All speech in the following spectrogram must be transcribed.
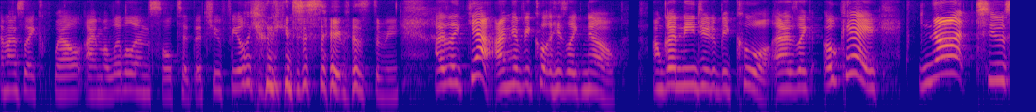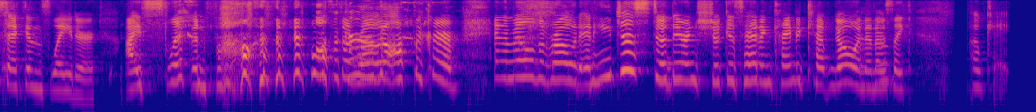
And I was like, Well, I'm a little insulted that you feel you need to say this to me. I was like, Yeah, I'm going to be cool. He's like, No, I'm going to need you to be cool. And I was like, Okay. Not two seconds later, I slip and fall in the middle of the, curb. road, off the curb, in the middle of the road, and he just stood there and shook his head and kind of kept going. And I was like, okay.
